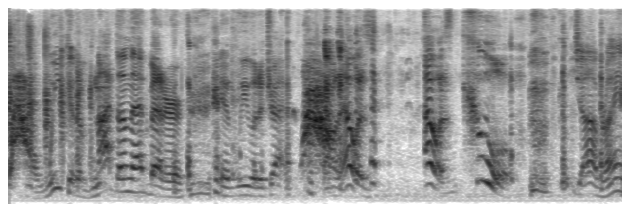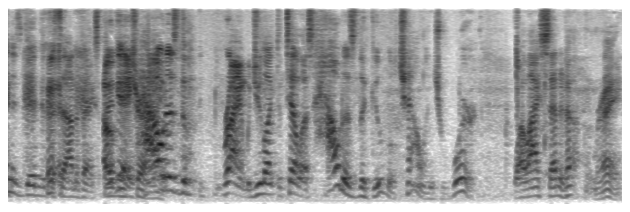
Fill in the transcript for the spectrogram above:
wow. We could have not done that better if we would have tried. Wow, that was that was cool. Good job. Ryan is good with the sound effects. Okay, how does the Ryan? Would you like to tell us how does the Google challenge work? While I set it up. Right.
